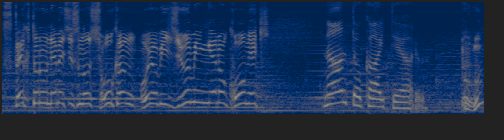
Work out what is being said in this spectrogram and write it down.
スペクトルネメシスの召喚及び住民への攻撃。なんと書いてある。うん？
